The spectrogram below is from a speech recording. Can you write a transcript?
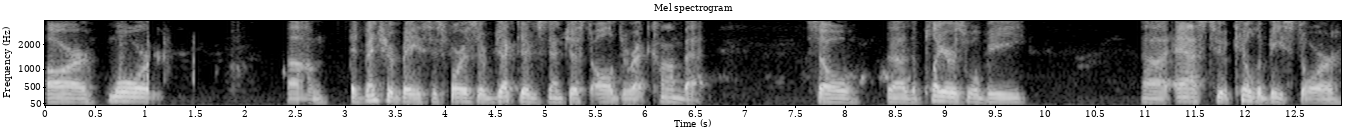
are more um, adventure based as far as their objectives than just all direct combat. So uh, the players will be uh, asked to kill the beast or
